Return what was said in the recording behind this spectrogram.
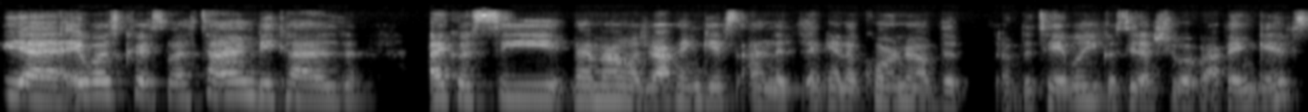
Yeah, it was Christmas time because I could see my mom was wrapping gifts on the like in the corner of the of the table. You could see that she was wrapping gifts.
